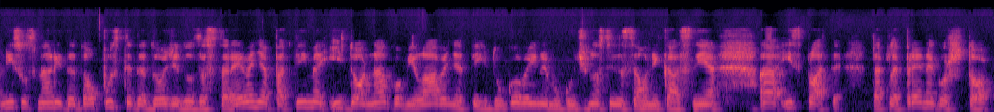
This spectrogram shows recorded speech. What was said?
nisu smeli da dopuste da dođe do zastarevanja, pa time i do nagomilavanja tih dugova i nemogućnosti da se oni kasnije isplate. Dakle, pre nego što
